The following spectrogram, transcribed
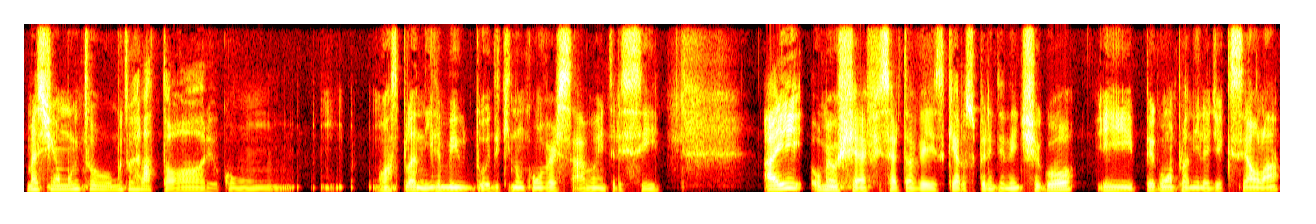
mas tinha muito, muito relatório, com umas planilhas meio doidas que não conversavam entre si. Aí o meu chefe, certa vez, que era o superintendente, chegou e pegou uma planilha de Excel lá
